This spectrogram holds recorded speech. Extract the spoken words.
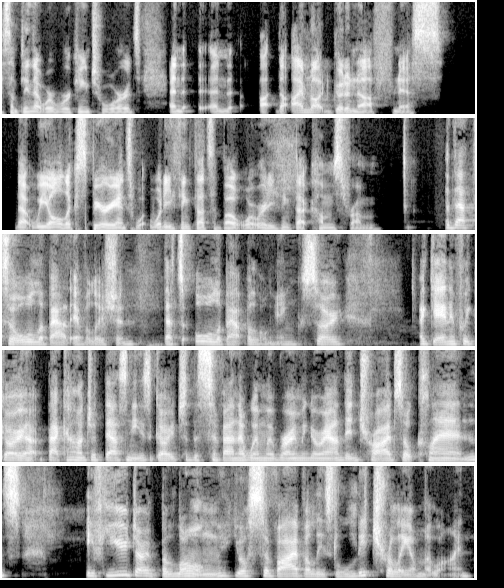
something that we're working towards, and and uh, the I'm not good enoughness that we all experience. What, what do you think that's about? What, where do you think that comes from? That's all about evolution. That's all about belonging. So, again, if we go back 100,000 years ago to the savannah when we're roaming around in tribes or clans, if you don't belong, your survival is literally on the line.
